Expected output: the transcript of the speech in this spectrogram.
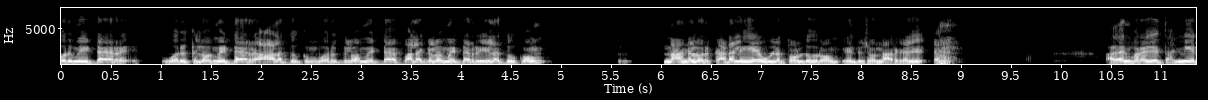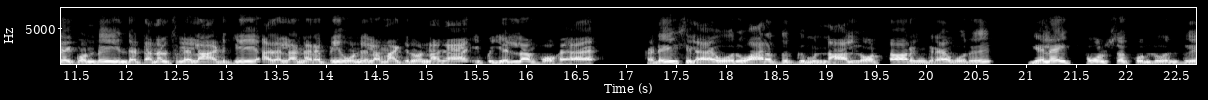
ஒரு மீட்டர் ஒரு கிலோமீட்டர் ஆழத்துக்கும் ஒரு கிலோமீட்டர் பல கிலோமீட்டர் நீளத்துக்கும் நாங்கள் ஒரு கடலையே உள்ள தோண்டுகிறோம் என்று சொன்னார்கள். அதன் பிறகு தண்ணீரை கொண்டு இந்த டனல்ஸ்ல எல்லாம் அடித்து அதெல்லாம் நிரப்பி ஒன்றும் இல்லாமல் ஆக்கிடுவோம்னாங்க. இப்போ எல்லாம் போக கடைசியில் ஒரு வாரத்துக்கு முன்னால் லோட்டாருங்கிற ஒரு எலைட் போல்ஸை கொண்டு வந்து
